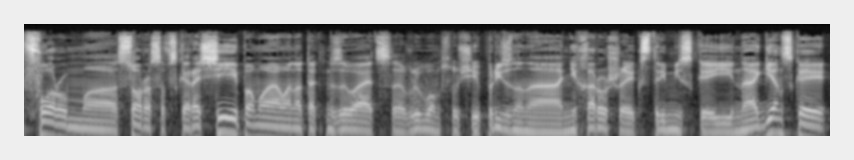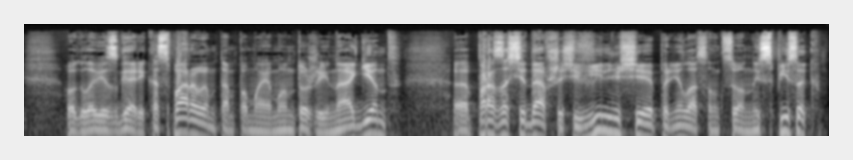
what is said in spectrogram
форум э, Соросовской России, по-моему, она так называется, в любом случае признана нехорошей, экстремистской и иноагентской, во главе с Гарри Каспаровым, там, по-моему, он тоже иноагент, э, прозаседавшись в Вильнюсе, приняла санкционный список –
